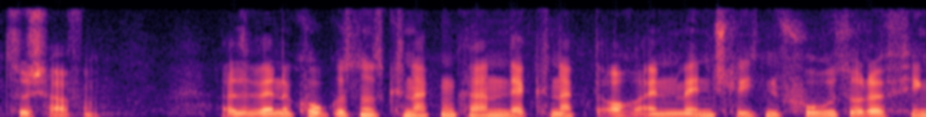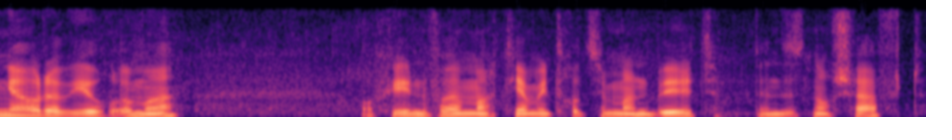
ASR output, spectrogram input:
zu schaffen. Also wer eine Kokosnuss knacken kann, der knackt auch einen menschlichen Fuß oder Finger oder wie auch immer. Auf jeden Fall macht Yami trotzdem mal ein Bild, wenn sie es noch schafft.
